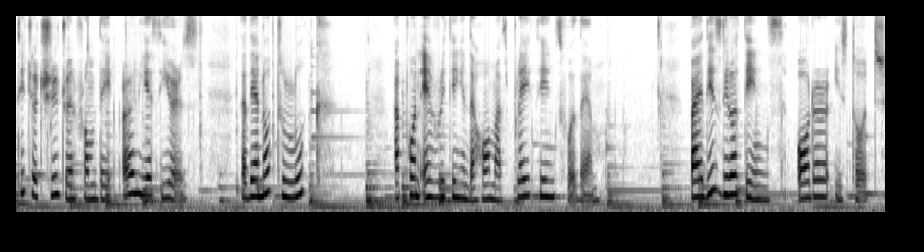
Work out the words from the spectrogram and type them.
teach your children from their earliest years that they are not to look upon everything in the home as playthings for them. By these little things, order is taught.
